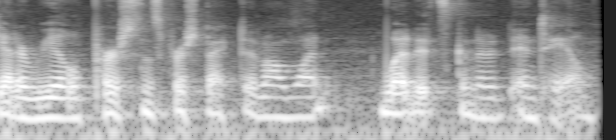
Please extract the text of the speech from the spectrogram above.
get a real person's perspective on what, what it's going to entail.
